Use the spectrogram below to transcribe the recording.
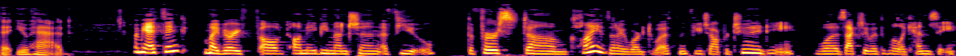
that you had? I mean, I think my very, I'll, I'll maybe mention a few. The first um, client that I worked with in Future Opportunity was actually with WillaKenzie.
